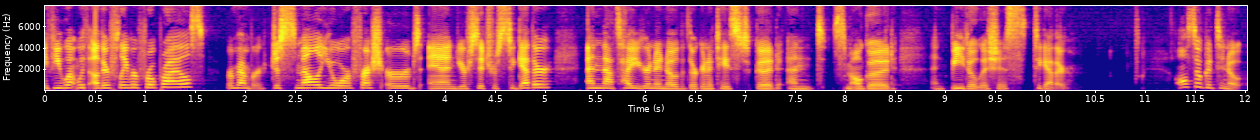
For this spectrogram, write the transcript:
If you went with other flavor profiles, remember, just smell your fresh herbs and your citrus together, and that's how you're going to know that they're going to taste good and smell good and be delicious together. Also, good to note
